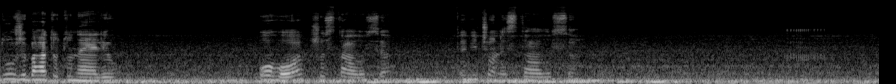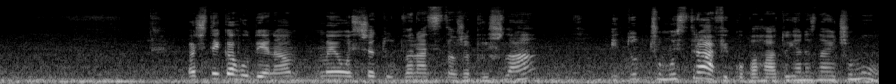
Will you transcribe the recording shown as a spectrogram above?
дуже багато тунелів. Ого, що сталося? Та нічого не сталося. Бачите, яка година? Ми ось ще тут 12 вже прийшла. І тут чомусь трафіку багато, я не знаю чому.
